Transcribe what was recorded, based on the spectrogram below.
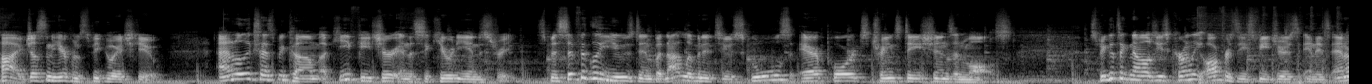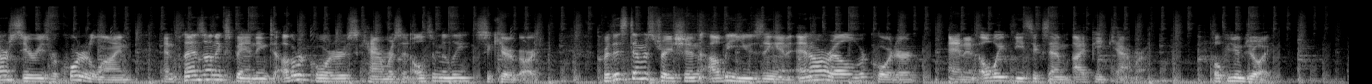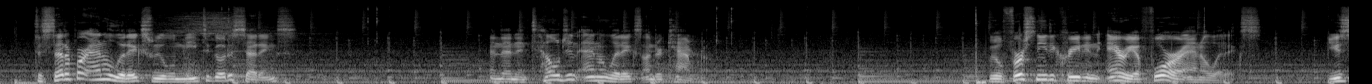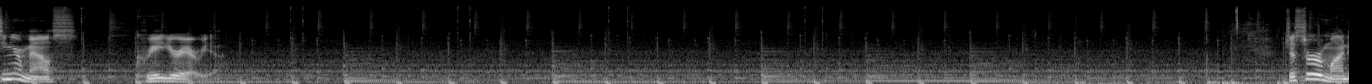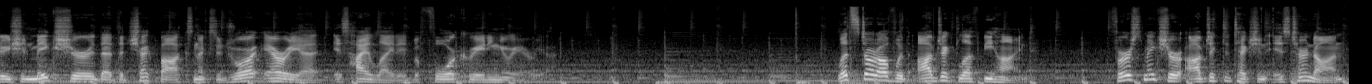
Hi, Justin here from Speco HQ. Analytics has become a key feature in the security industry, specifically used in but not limited to schools, airports, train stations, and malls. Speco Technologies currently offers these features in its NR series recorder line and plans on expanding to other recorders, cameras, and ultimately SecureGuard. For this demonstration, I'll be using an NRL recorder and an 08D6M IP camera. Hope you enjoy. To set up our analytics, we will need to go to Settings, and then Intelligent Analytics under Camera. We will first need to create an area for our analytics. Using your mouse, create your area. Just a reminder, you should make sure that the checkbox next to drawer area is highlighted before creating your area. Let's start off with object left behind. First make sure object detection is turned on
